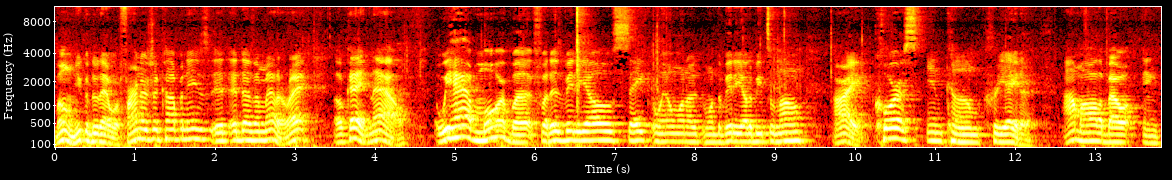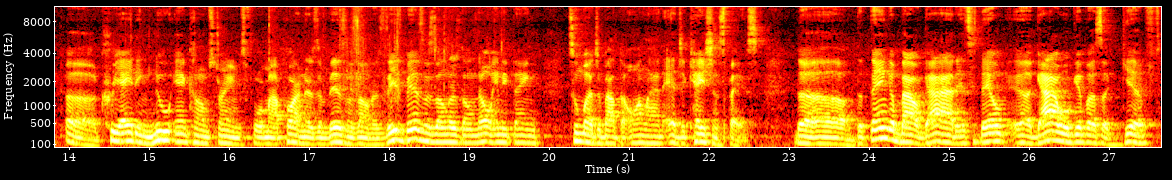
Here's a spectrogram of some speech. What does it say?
Boom, you can do that with furniture companies. It, it doesn't matter, right? Okay, now we have more, but for this video's sake, we don't want to want the video to be too long. All right, course income creator. I'm all about in, uh, creating new income streams for my partners and business owners. These business owners don't know anything too much about the online education space. The uh, the thing about God is they'll uh, God will give us a gift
